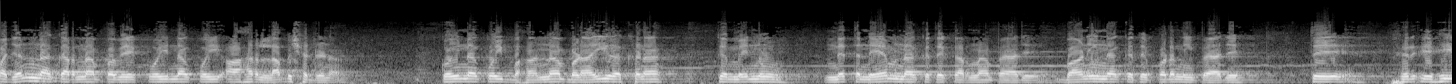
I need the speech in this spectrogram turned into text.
ਭਜਨ ਨਾ ਕਰਨਾ ਪਵੇ, ਕੋਈ ਨਾ ਕੋਈ ਆਹਰ ਲੱਭ ਛੱਡਣਾ, ਕੋਈ ਨਾ ਕੋਈ ਬਹਾਨਾ ਬਣਾਈ ਰੱਖਣਾ ਕਿ ਮੈਨੂੰ ਨਿਤਨੇਮ ਨਾ ਕਿਤੇ ਕਰਨਾ ਪੈ ਜੇ, ਬਾਣੀ ਨਾ ਕਿਤੇ ਪੜ੍ਹਨੀ ਪੈ ਜੇ, ਤੇ ਫਿਰ ਇਹੀ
